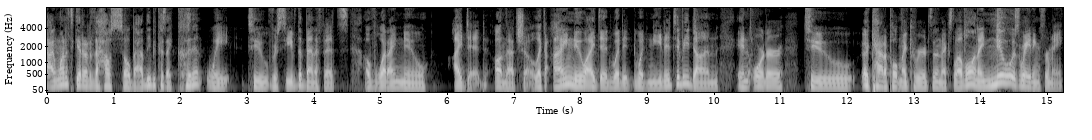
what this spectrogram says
I wanted to get out of the house so badly because I couldn't wait to receive the benefits of what I knew I did on that show. Like I knew I did what it what needed to be done in order to uh, catapult my career to the next level and I knew it was waiting for me.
